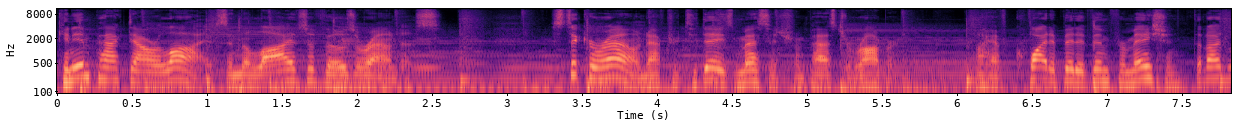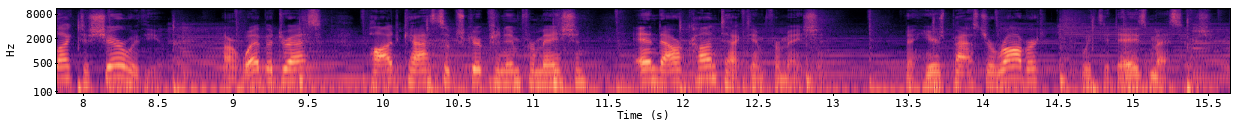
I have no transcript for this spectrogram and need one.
can impact our lives and the lives of those around us. Stick around after today's message from Pastor Robert. I have quite a bit of information that I'd like to share with you our web address, podcast subscription information, and our contact information. Now, here's Pastor Robert with today's message.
